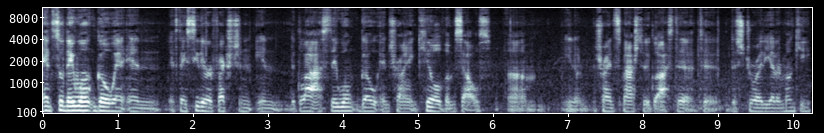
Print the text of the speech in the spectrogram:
And so they won't go in and if they see the reflection in the glass, they won't go and try and kill themselves. Um, you know, try and smash through the glass to, to destroy the other monkey.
